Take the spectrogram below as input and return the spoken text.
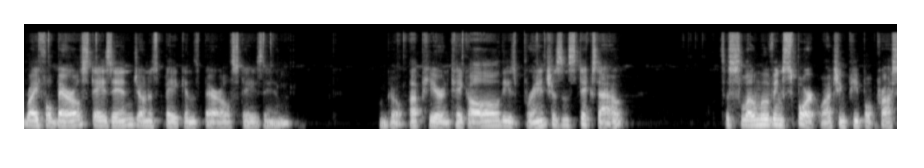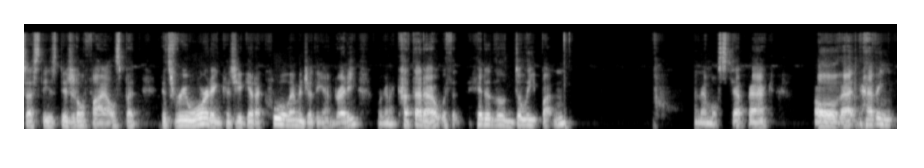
rifle barrel stays in. Jonas Bacon's barrel stays in. We'll go up here and take all these branches and sticks out. It's a slow moving sport watching people process these digital files, but it's rewarding because you get a cool image at the end. Ready? We're going to cut that out with a hit of the delete button. And then we'll step back Oh, that having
